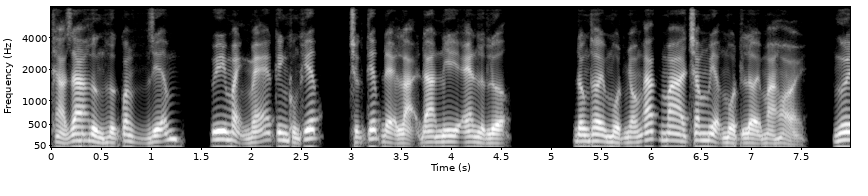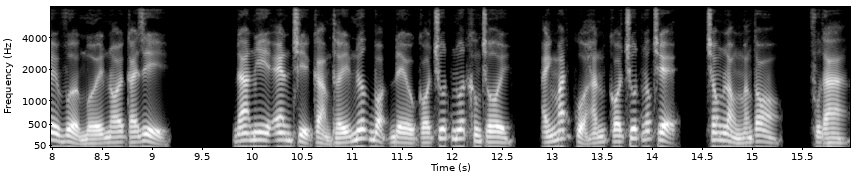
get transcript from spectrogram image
thả ra hừng hực quang diễm, uy mạnh mẽ kinh khủng khiếp, trực tiếp đè lại Daniel lực lượng. Đồng thời một nhóm ác ma chăm miệng một lời mà hỏi, ngươi vừa mới nói cái gì? Daniel chỉ cảm thấy nước bọt đều có chút nuốt không trôi, ánh mắt của hắn có chút ngốc trệ, trong lòng mang to, phụ ta.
